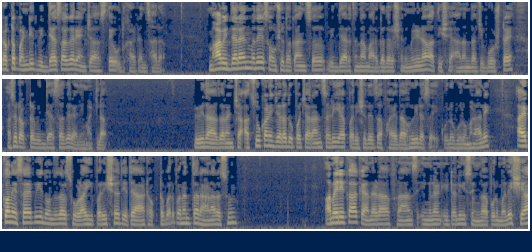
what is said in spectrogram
डॉक्टर पंडित विद्यासागर यांच्या हस्ते उद्घाटन झालं. महाविद्यालयांमध्ये संशोधकांचं विद्यार्थ्यांना मार्गदर्शन मिळणं अतिशय आनंदाची गोष्ट आहे असं डॉक्टर विद्यासागर यांनी म्हटलं. विविध आजारांच्या अचूक आणि जलद उपचारांसाठी या परिषदेचा फायदा होईल असं कुलगुरू म्हणाले. आयकॉन एसआयपी दोन हजार सोळा ही परिषद येत्या आठ ऑक्टोबरपर्यंत राहणार असून America Canada France England Italy Singapore Malaysia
